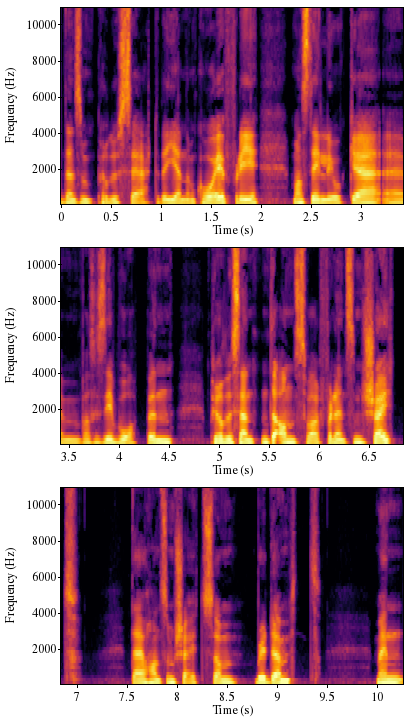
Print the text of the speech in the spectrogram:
den som produserte det gjennom KI. Fordi man stiller jo ikke eh, hva skal jeg si, våpenprodusenten til ansvar for den som skøyt. Det er jo han som skøyt som blir dømt. Men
